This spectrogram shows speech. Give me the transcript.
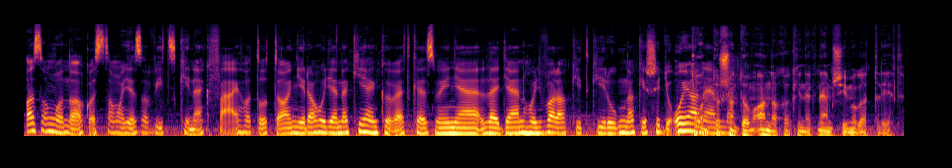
azon gondolkoztam, hogy ez a vicc kinek fájhatott annyira, hogy ennek ilyen következménye legyen, hogy valakit kirúgnak, és egy olyan Pontosan ember... tudom, annak, akinek nem simogatta lét.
